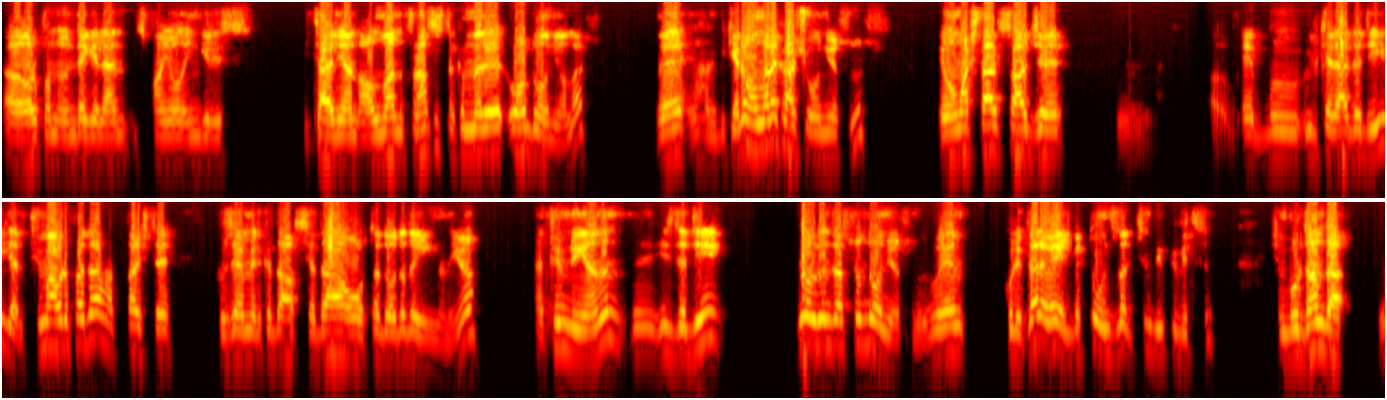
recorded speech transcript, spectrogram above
Avrupa'nın önde gelen İspanyol, İngiliz, İtalyan, Alman, Fransız takımları orada oynuyorlar. Ve hani bir kere onlara karşı oynuyorsunuz. E, o maçlar sadece e, bu ülkelerde değil yani tüm Avrupa'da hatta işte Kuzey Amerika'da, Asya'da, Orta Doğu'da da yayınlanıyor. Yani tüm dünyanın e, izlediği bir organizasyonda oynuyorsunuz. Bu hem kulüpler ve elbette oyuncular için büyük bir vitrin. Şimdi buradan da e,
